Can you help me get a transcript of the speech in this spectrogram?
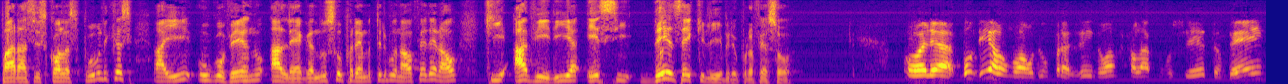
para as escolas públicas, aí o governo alega no Supremo Tribunal Federal que haveria esse desequilíbrio, professor. Olha, bom dia, Romualdo. Um prazer enorme falar com você também.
